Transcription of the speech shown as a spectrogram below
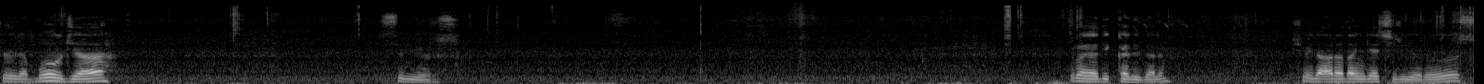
Şöyle bolca sürüyoruz. Buraya dikkat edelim. Şöyle aradan geçiriyoruz.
